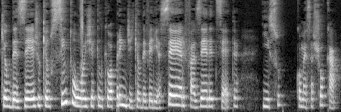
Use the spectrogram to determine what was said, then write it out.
que eu desejo, que eu sinto hoje, aquilo que eu aprendi que eu deveria ser, fazer, etc. Isso começa a chocar.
